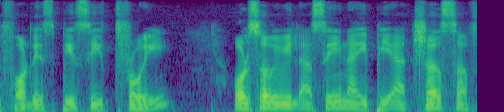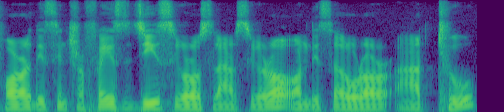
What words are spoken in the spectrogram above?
for this PC3 also we will assign IP address for this interface G0 slash 0 on the server R2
